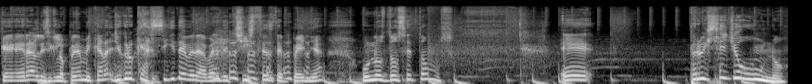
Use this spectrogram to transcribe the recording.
Que era la enciclopedia mexicana. Yo creo que así debe de haber de chistes de Peña, unos 12 tomos. Eh, pero hice yo uno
